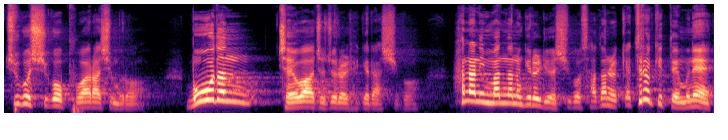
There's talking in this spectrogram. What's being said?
죽으시고 부활하심으로 모든 죄와 저주를 해결하시고 하나님 만나는 길을 여시고 사단을 깨뜨렸기 때문에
